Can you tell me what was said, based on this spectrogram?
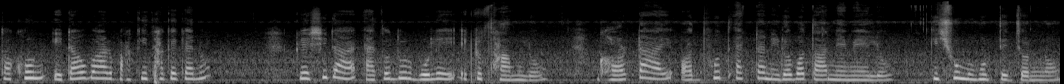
তখন এটাও বা আর বাকি থাকে কেন? কৃষিটা এত দূর বলে একটু থামলো। ঘরটায় অদ্ভুত একটা নীরবতা নেমে এলো কিছু মুহূর্তের জন্য।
